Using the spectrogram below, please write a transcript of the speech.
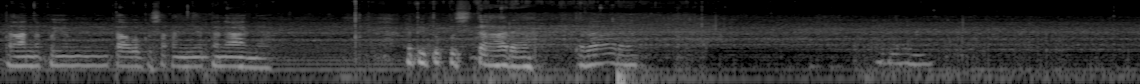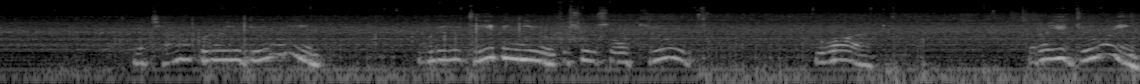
Tana po yung tawag ko sa kanya, Tanana. At ito po si Tara. Tarara. What's up? What are you doing? What are you taping you? Because you're so cute. You are. What are you doing?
